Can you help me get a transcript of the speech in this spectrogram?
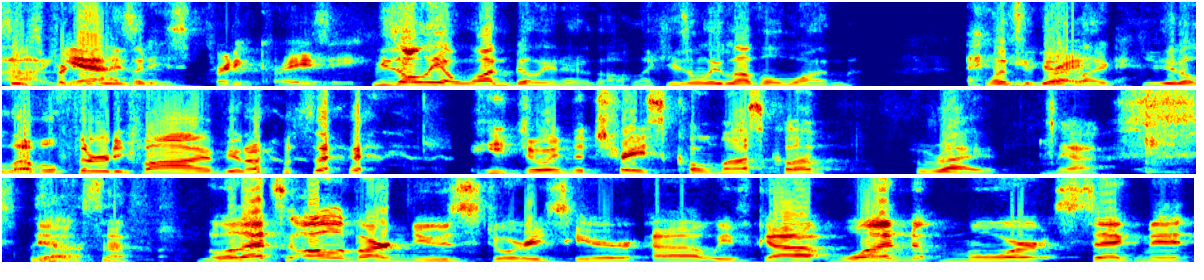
seems Uh, pretty yeah, but he's pretty crazy. He's only a one billionaire though. Like he's only level one. Once you get Right. like you know level thirty five, you know what I'm saying? He joined the Tres Comas Club. right. Yeah. Yeah. Yeah. Well, that's all of our news stories here. Uh, we've got one more segment,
